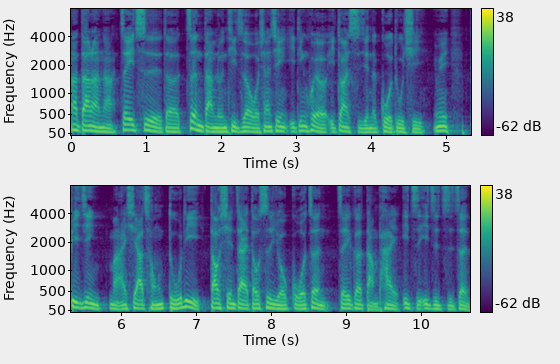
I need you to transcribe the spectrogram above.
那当然啦，这一次的政党轮替之后，我相信一定会有一段时间的过渡期，因为毕竟马来西亚从独立到现在都是由国政这一个党派一直一直执政。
